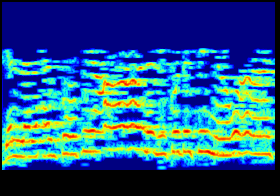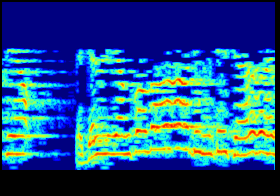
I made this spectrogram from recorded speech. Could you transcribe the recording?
تجلى الحق في عالم قدسه الواسع. تجليا قضى بانتشار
